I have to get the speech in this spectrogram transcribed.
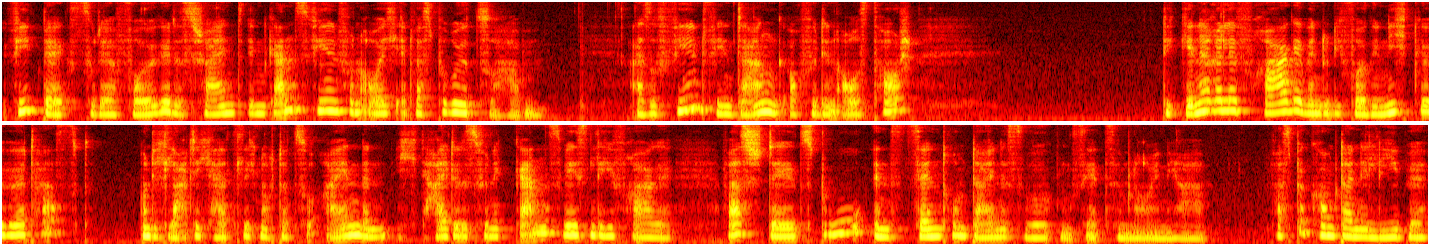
Feedbacks zu der Folge. Das scheint in ganz vielen von euch etwas berührt zu haben. Also vielen, vielen Dank auch für den Austausch. Die generelle Frage, wenn du die Folge nicht gehört hast, und ich lade dich herzlich noch dazu ein, denn ich halte das für eine ganz wesentliche Frage. Was stellst du ins Zentrum deines Wirkens jetzt im neuen Jahr? Was bekommt deine Liebe,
